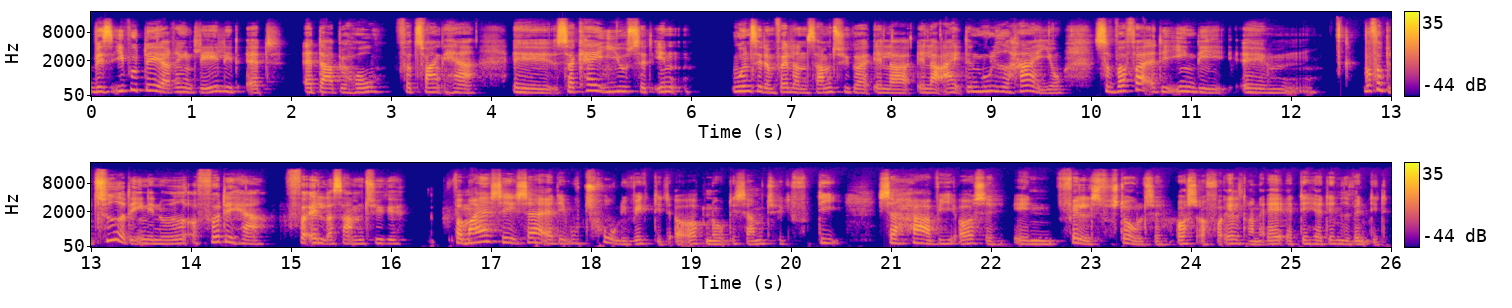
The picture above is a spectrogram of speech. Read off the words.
hvis I vurderer rent lægeligt, at, at der er behov for tvang her, øh, så kan I jo sætte ind uanset om forældrene samtykker eller, eller ej. Den mulighed har I jo. Så hvorfor er det egentlig, øh, hvorfor betyder det egentlig noget at få det her forældresamtykke? For mig at se, så er det utrolig vigtigt at opnå det samtykke, fordi så har vi også en fælles forståelse, os og forældrene, af, at det her det er nødvendigt.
